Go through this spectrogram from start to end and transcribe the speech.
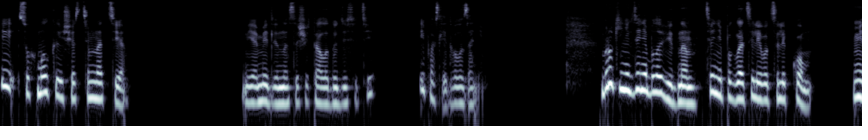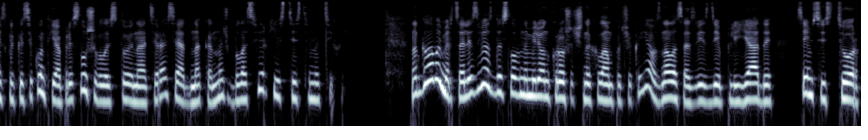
и с ухмылкой исчез в темноте. Я медленно сосчитала до десяти и последовала за ним. Бруки нигде не было видно, тени поглотили его целиком. Несколько секунд я прислушивалась, стоя на террасе, однако ночь была сверхъестественно тихой. Над головой мерцали звезды, словно миллион крошечных лампочек, и я узнала созвездие Плеяды, семь сестер,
